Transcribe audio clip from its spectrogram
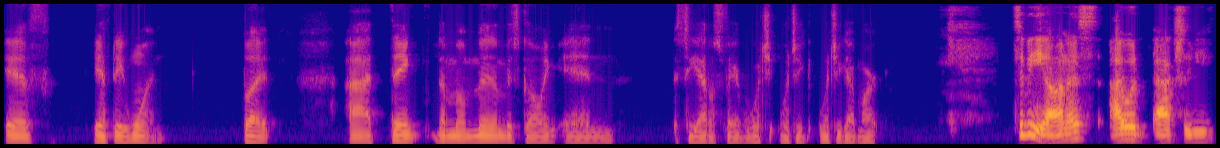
if if they won, but I think the momentum is going in Seattle's favor. What you what you what you got, Mark? To be honest, I would actually be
